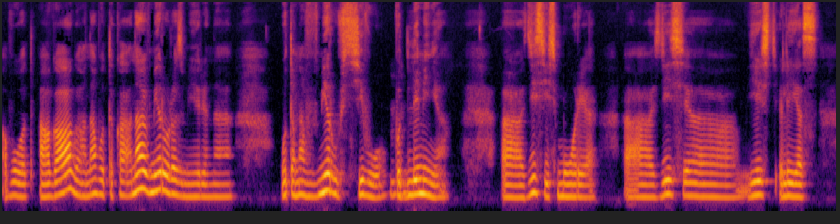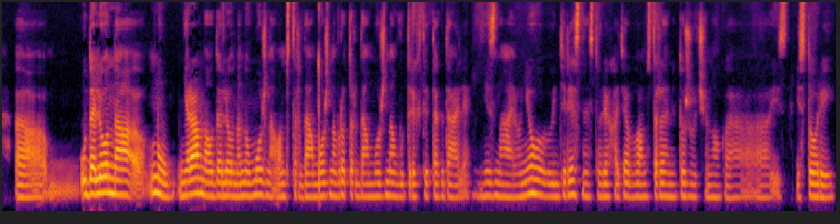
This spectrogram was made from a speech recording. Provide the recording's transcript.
Вот. А Ага-Ага, она вот такая, она в меру размеренная. Вот она в меру всего. Mm-hmm. Вот для меня. А, здесь есть море, а, здесь а, есть лес. А, удаленно, ну, не равно удаленно, но можно в Амстердам, можно в Роттердам, можно в Утрехт и так далее. Не знаю, у него интересная история, хотя в Амстердаме тоже очень много а, историй.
